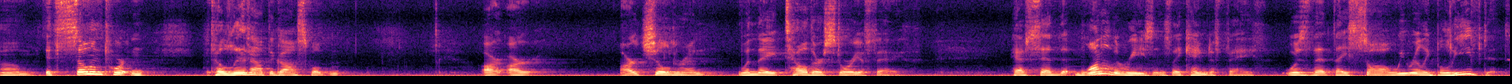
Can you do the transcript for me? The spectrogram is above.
Um, it's so important to live out the gospel. Our, our, our children, when they tell their story of faith, have said that one of the reasons they came to faith was that they saw we really believed it.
